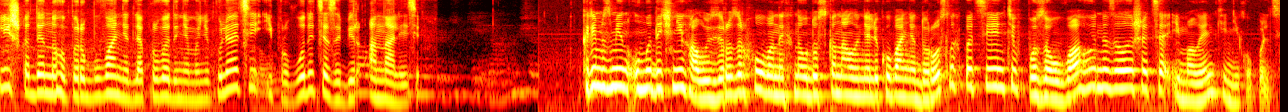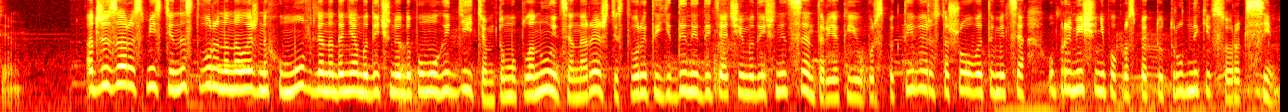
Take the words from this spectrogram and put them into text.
ліжка денного перебування для проведення маніпуляцій і проводиться забір аналізів. Крім змін у медичній галузі, розрахованих на удосконалення лікування дорослих пацієнтів, поза увагою не залишаться і маленькі нікопольці. Адже зараз в місті не створено належних умов для надання медичної допомоги дітям, тому планується нарешті створити єдиний дитячий медичний центр, який у перспективі розташовуватиметься у приміщенні по проспекту Трубників, 47.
